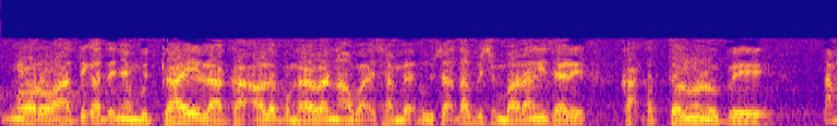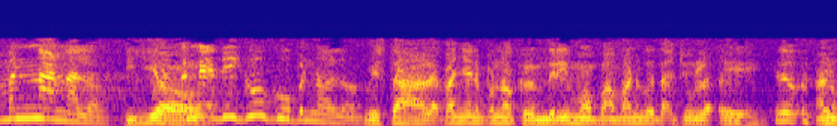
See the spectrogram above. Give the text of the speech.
ngloro ati kate nyambut gawe lah, gak oleh penggawean awake sampe rusak tapi sembarangi jare gak kedol ngono lho, Be. Temenan lho. Iya. Nek digugu peno lho. Wis ta, lek panjenengan peno gelem nrimo paman ku tak culeke. Anu,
